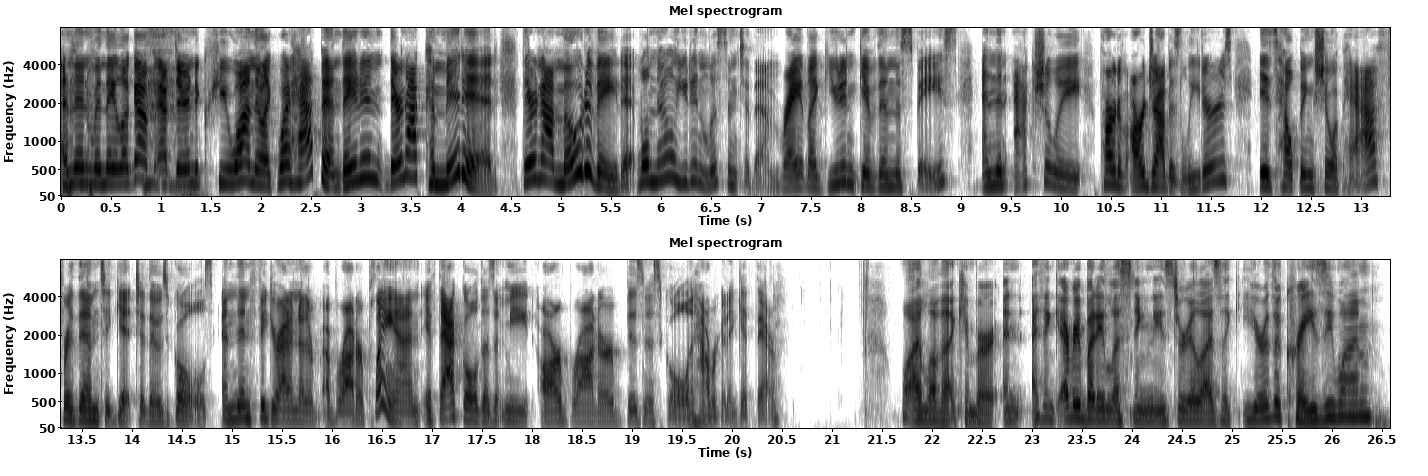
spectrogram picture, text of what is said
And then when they look up after into Q1, they're like, what happened? They didn't, they're not committed. They're not motivated. Well, no, you didn't didn't listen to them, right? Like you didn't give them the space. And then actually, part of our job as leaders is helping show a path for them to get to those goals and then figure out another, a broader plan if that goal doesn't meet our broader business goal and how we're going to get there. Well, I love that, Kymber. And I think everybody listening needs to realize like, you're the crazy one.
